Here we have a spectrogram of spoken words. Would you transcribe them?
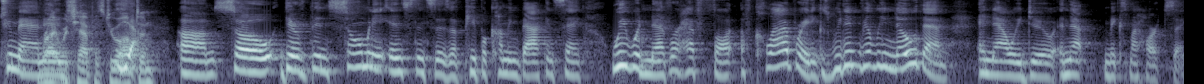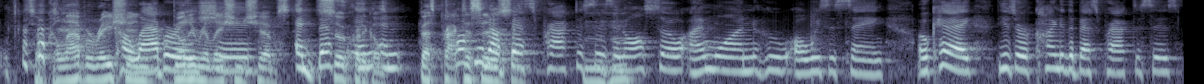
to manage. Right, which happens too Yeah. often. Um, so there have been so many instances of people coming back and saying, we would never have thought of collaborating because we didn't really know them, and now we do, and that makes my heart sing. So collaboration, Collaboration building relationships, and best, so critical. And, and best practices. Mm-hmm. Talking about best practices, and also I'm one who always is saying, okay, these are kind of the best practices.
